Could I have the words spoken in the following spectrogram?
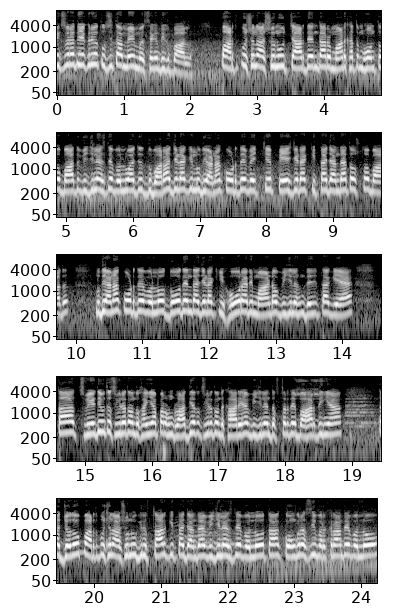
ਦੈਨਿਕ ਸਵੇਰਾ ਦੇਖ ਰਹੇ ਹੋ ਤੁਸੀਂ ਤਾਂ ਮੈਂ ਹਿੰਮਤ ਸਿੰਘ ਦਿਗਪਾਲ। ਭਾਰਤ ਭੂਸ਼ਣ ਆਸ਼ੂ ਨੂੰ 4 ਦਿਨ ਦਾ ਰਿਮਾਂਡ ਖਤਮ ਹੋਣ ਤੋਂ ਬਾਅਦ ਵਿਜੀਲੈਂਸ ਦੇ ਵੱਲੋਂ ਅੱਜ ਦੁਬਾਰਾ ਜਿਹੜਾ ਕਿ ਲੁਧਿਆਣਾ ਕੋਰਟ ਦੇ ਵਿੱਚ ਪੇਸ਼ ਜਿਹੜਾ ਕੀਤਾ ਜਾਂਦਾ ਹੈ ਤਾਂ ਉਸ ਤੋਂ ਬਾਅਦ ਲੁਧਿਆਣਾ ਕੋਰਟ ਦੇ ਵੱਲੋਂ 2 ਦਿਨ ਦਾ ਜਿਹੜਾ ਕਿ ਹੋਰ ਹੈ ਰਿਮਾਂਡ, ਉਹ ਵਿਜੀਲੈਂਸ ਨੂੰ ਦੇ ਦਿੱਤਾ ਗਿਆ ਹੈ। ਤਾਂ ਸਵੇਰ ਦੀਆਂ ਤਸਵੀਰਾਂ ਤੁਹਾਨੂੰ ਦਿਖਾਈਆਂ, ਪਰ ਹੁਣ ਰਾਤ ਦੀਆਂ ਤਸਵੀਰਾਂ ਤੁਹਾਨੂੰ ਦਿਖਾ ਰਹੇ ਹਾਂ। ਵਿਜੀਲੈਂਸ ਦਫ਼ਤਰ ਦੇ ਬਾਹਰ ਦੀਆਂ। ਤਾਂ ਜਦੋਂ ਭਾਰਤ ਭੂਸ਼ਣ ਆਸ਼ੂ ਨੂੰ ਗ੍ਰਿਫਤਾਰ ਕੀਤਾ ਜਾਂਦਾ ਹੈ ਵਿਜੀਲੈਂਸ ਦੇ ਵੱਲੋਂ ਤਾਂ ਕਾਂਗਰਸੀ ਵਰਕਰਾਂ ਦੇ ਵੱਲੋਂ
